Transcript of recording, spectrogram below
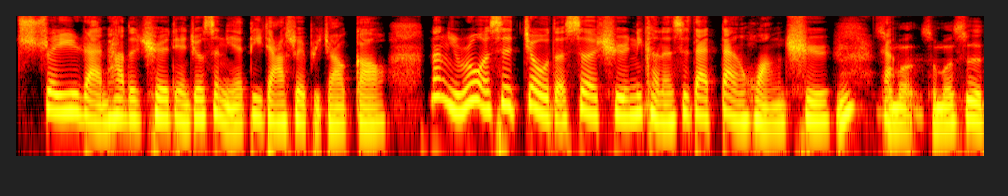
虽然它的缺点就是你的地价税比较高，那你如果是旧的社区，你可能是在蛋黄区。嗯，什么什么是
